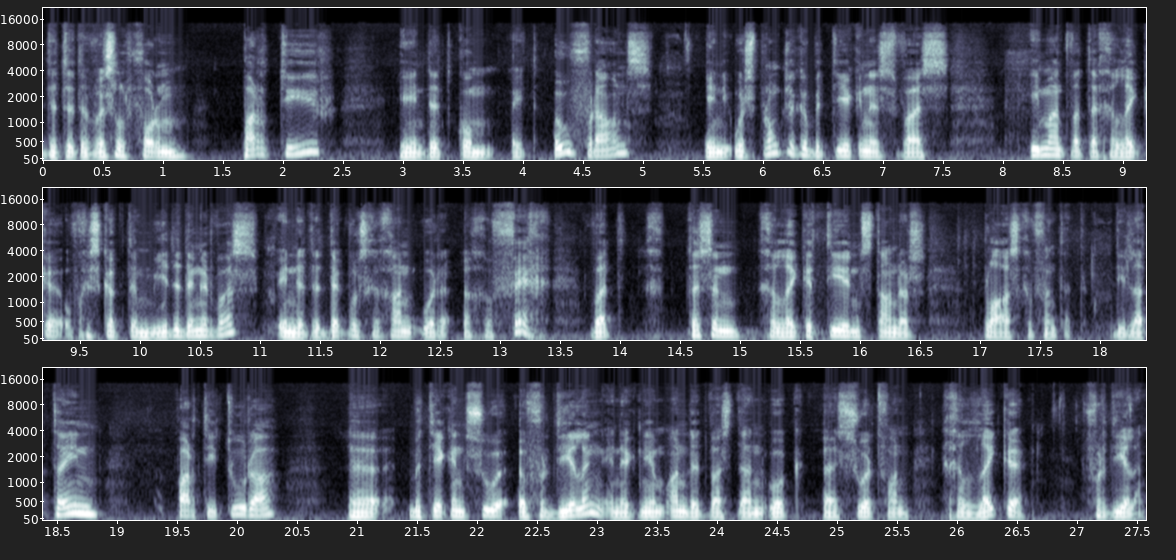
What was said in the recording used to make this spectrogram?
dit het 'n wisselvorm partuur en dit kom uit Ou Frans en die oorspronklike betekenis was iemand wat 'n gelyke of geskikte mededinger was en dit het dikwels gegaan oor 'n geveg wat tussen gelyke teenstanders plaasgevind het. Die Latyn partitura uh beteken so 'n verdeling en ek neem aan dit was dan ook 'n soort van gelyke verdeling.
